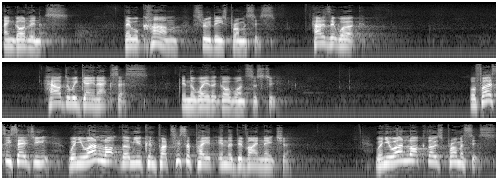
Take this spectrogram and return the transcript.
and godliness. They will come through these promises. How does it work? How do we gain access in the way that God wants us to? Well, first, he says you, when you unlock them, you can participate in the divine nature. When you unlock those promises,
